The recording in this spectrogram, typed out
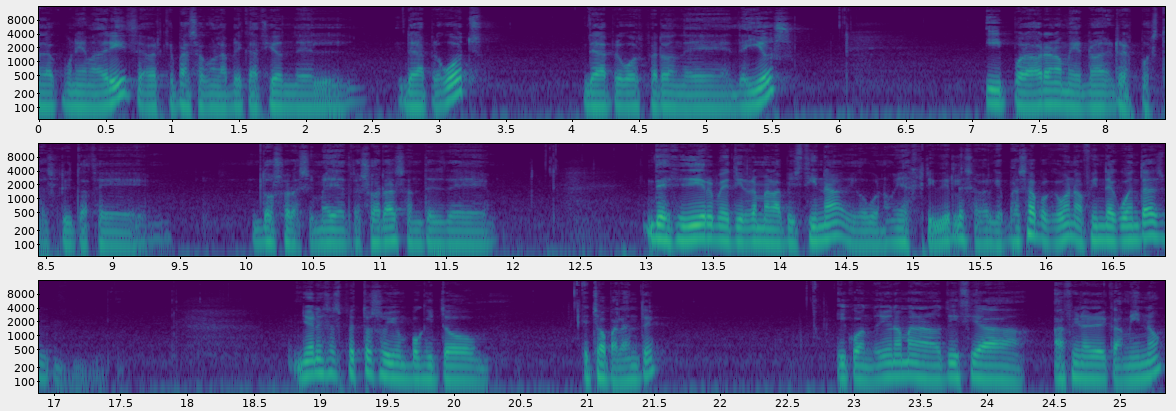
la Comunidad de Madrid, a ver qué pasa con la aplicación del Apple Watch, del Apple Watch, perdón, de, de iOS y por ahora no me hay respuesta. Escrito hace dos horas y media, tres horas antes de decidirme tirarme a la piscina. Digo, bueno, voy a escribirles a ver qué pasa, porque bueno, a fin de cuentas, yo en ese aspecto soy un poquito echado para adelante. Y cuando hay una mala noticia al final del camino,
